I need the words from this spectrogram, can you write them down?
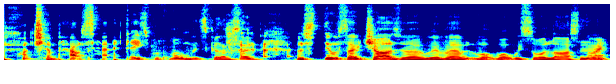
much about Saturday's performance because I'm so I'm still so charged uh, with uh, what what we saw last night.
